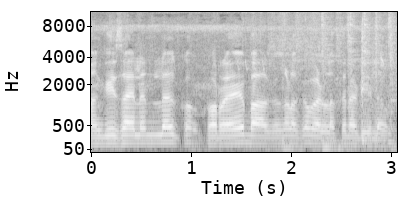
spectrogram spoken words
മങ്കീസ് ഐലൻഡിൽ കുറേ ഭാഗങ്ങളൊക്കെ വെള്ളത്തിനടിയിലാവും.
